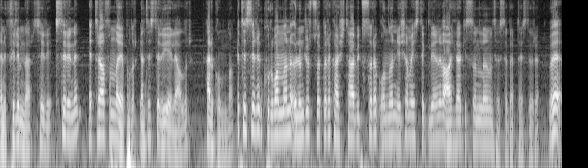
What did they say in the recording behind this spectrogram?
yani filmler, seri, serinin etrafında yapılır. Yani testereyi ele alır her konudan. Ve testerin kurbanlarını ölümcül tuzaklara karşı tabi tutarak onların yaşama isteklerini ve ahlaki sınırlarını test eder testere. Ve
